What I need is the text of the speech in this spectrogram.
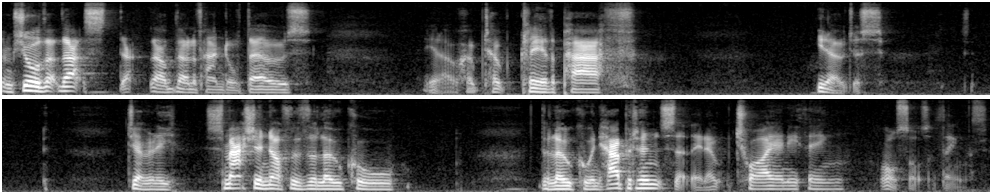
I'm sure that that's that they'll, they'll have handled those. You know, hope hope clear the path. You know, just generally smash enough of the local the local inhabitants, that they don't try anything, all sorts of things.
